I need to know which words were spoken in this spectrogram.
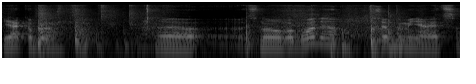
якобы э, с Нового года все поменяется.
